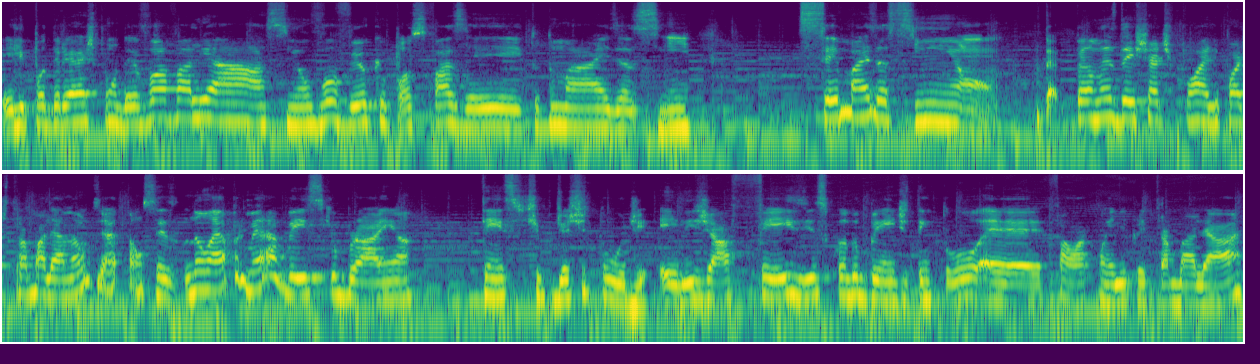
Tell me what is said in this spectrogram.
Ele poderia responder, vou avaliar, assim, eu vou ver o que eu posso fazer e tudo mais, assim ser mais assim, ó, pelo menos deixar, tipo, ah, ele pode trabalhar, não dizer tão cedo. Não é a primeira vez que o Brian tem esse tipo de atitude. Ele já fez isso quando o Benji tentou é, falar com ele para ele trabalhar.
